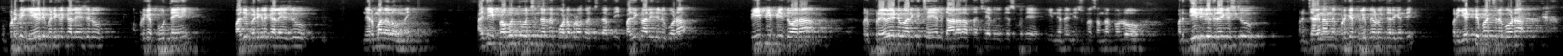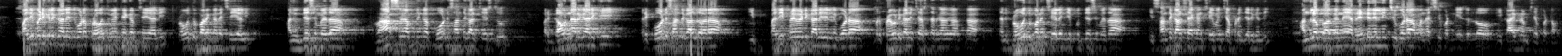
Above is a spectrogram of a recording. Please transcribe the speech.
ఇప్పటికే ఏడు మెడికల్ కాలేజీలు అప్పటికే పూర్తయినాయి. పది మెడికల్ కాలేజీలు నిర్మాణంలో ఉన్నాయి. అయితే ఈ ప్రభుత్వం వచ్చిన తర్వాత కోట ప్రభుత్వం వచ్చిన తర్వాత ఈ పది కాలేజీలు కూడా పీపీపీ ద్వారా మరి ప్రైవేటు వారికి చేయాలి దారాదత్తం చేయాలనే ఉద్దేశం మీద ఈ నిర్ణయం తీసుకున్న సందర్భంలో మరి దీన్ని వ్యతిరేకిస్తూ మరి జగనన్న ఇప్పటికే పిలుపునివ్వడం జరిగింది. మరి ఎట్టి పరిస్థితులు కూడా పది మెడికల్ కాలేజ్ కూడా ప్రభుత్వమే టేకప్ చేయాలి ప్రభుత్వ పరంగానే చేయాలి అనే ఉద్దేశం మీద రాష్ట్ర వ్యాప్తంగా కోటి సంతకాలు చేస్తూ మరి గవర్నర్ గారికి మరి కోటి సంతకాల ద్వారా ఈ పది ప్రైవేట్ కాలేజీలను కూడా మరి ప్రైవేట్ కాలేజీ చేస్తారు కనుక దాన్ని ప్రభుత్వ పరం చేయాలని చెప్పి ఉద్దేశం మీద ఈ సంతకాల శాఖను చేయమని చెప్పడం జరిగింది. అందులో భాగంగానే రెండు నెలల నుంచి కూడా మన నర్సీపట్నం నియోజకవర్గంలో ఈ కార్యక్రమం చేపట్టాం.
